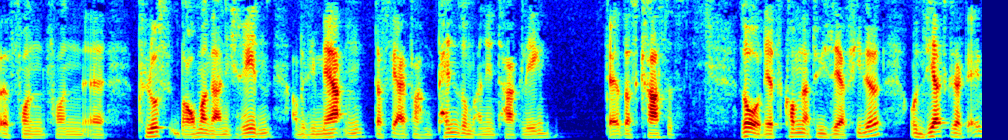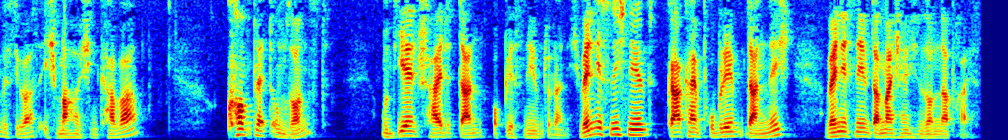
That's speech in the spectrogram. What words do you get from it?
äh, von, von äh, Plus, braucht man gar nicht reden, aber sie merken, dass wir einfach ein Pensum an den Tag legen, der das krass ist. So, und jetzt kommen natürlich sehr viele und sie hat gesagt, ey, wisst ihr was, ich mache euch ein Cover, komplett umsonst und ihr entscheidet dann, ob ihr es nehmt oder nicht. Wenn ihr es nicht nehmt, gar kein Problem, dann nicht. Wenn ihr es nehmt, dann mache ich euch einen Sonderpreis.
